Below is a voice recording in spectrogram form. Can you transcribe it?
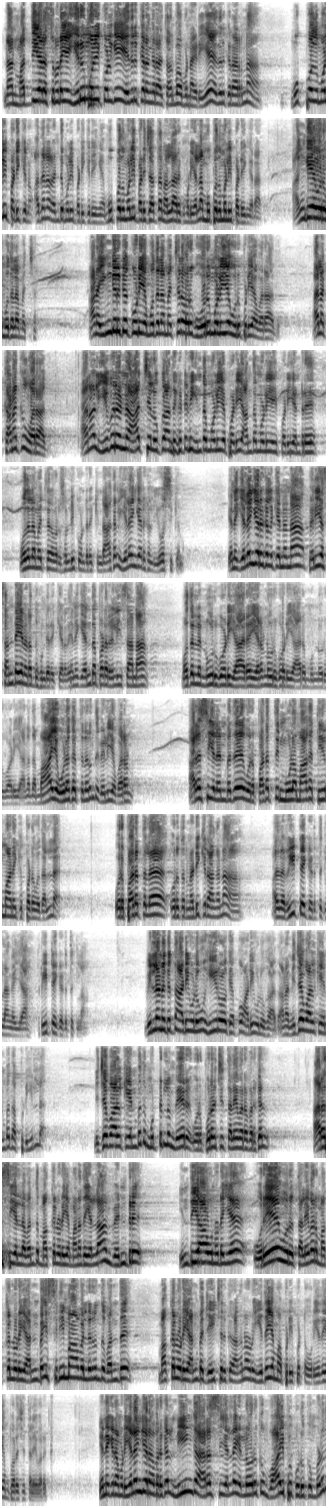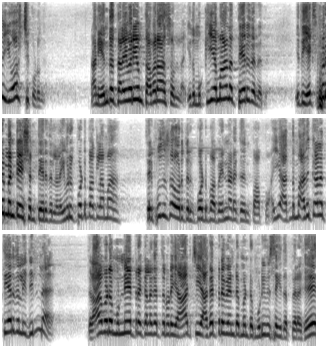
நான் மத்திய அரசினுடைய இருமொழி கொள்கையை எதிர்க்கிறேங்கிறார் சந்திரபாபு நாயுடு. ஏன் எதிர்க்கிறாருன்னா முப்பது மொழி படிக்கணும். அதெல்லாம் ரெண்டு மொழி படிக்கிறீங்க. முப்பது மொழி படிச்சா தான் நல்லா இருக்க முடியும். எல்லாம் முப்பது மொழி படிங்கிறார். அங்கே ஒரு முதலமைச்சர். ஆனா இங்க இருக்கக்கூடிய முதலமைச்சர் அவருக்கு ஒரு மொழியே உருப்படியா வராது. அதுல கணக்கும் வராது. ஆனால் இவர் என்ன ஆட்சியில் உட்கார்ந்துகிட்டு இந்த மொழியை படி அந்த மொழியை படி என்று முதலமைச்சர் அவர் சொல்லிக் கொண்டிருக்கின்றார்கள். இளைஞர்கள் யோசிக்கணும். எனக்கு இளைஞர்களுக்கு என்னன்னா பெரிய சண்டையை நடந்து கொண்டிருக்கிறது. எனக்கு எந்த படம் ரிலீஸ் ஆனா முதல்ல நூறு கோடி யாரு இருநூறு கோடி யாரு முந்நூறு கோடி யாரு? அந்த மாய உலகத்திலிருந்து வெளியே வரணும். அரசியல் என்பது ஒரு படத்தின் மூலமாக தீர்மானிக்கப்படுவதல்ல. ஒரு படத்துல ஒருத்தர் நடிக்கிறாங்கன்னா அதுல ரீடேக் எடுத்துக்கலாங்க ஐயா. ரீடேக் எடுத்துக்கலாம். வில்லனுக்கு தான் அடி உழுவும் ஹீரோவுக்கு எப்பவும் அடி உழுகாது. ஆனா நிஜ வாழ்க்கை என்பது அப்படி இல்லை. நிஜ வாழ்க்கை என்பது முற்றிலும் வேறு. ஒரு புரட்சி தலைவர் அவர்கள் அரசியல்ல வந்து மக்களுடைய மனதையெல்லாம் வென்று இந்தியாவுடைய ஒரே ஒரு தலைவர் மக்களுடைய அன்பை சினிமாவிலிருந்து வந்து மக்களுடைய அன்பை ஜெயிச்சிருக்கிறாங்கன்னா அவருடைய இதயம் அப்படிப்பட்ட ஒரு இதயம் புரட்சி தலைவருக்கு. இன்னைக்கு நம்முடைய இளைஞர் அவர்கள் நீங்க அரசியல்ல எல்லோருக்கும் வாய்ப்பு கொடுக்கும் பொழுது யோசிச்சு கொடுங்க. நான் எந்த தலைவரையும் தவறா சொல்ல. இது முக்கியமான தேர்தல் இது இது எக்ஸ்பெரிமெண்டேஷன் தேர்தல் இல்லை இவருக்கு போட்டு பார்க்கலாமா? சரி புதுசா ஒருத்தருக்கு போட்டு பார்ப்போம். என்ன நடக்குதுன்னு பார்ப்போம். ஐயா அந்த அதுக்கான தேர்தல் இது இல்லை. திராவிட முன்னேற்ற கழகத்தினுடைய ஆட்சியை அகற்ற வேண்டும் என்று முடிவு செய்த பிறகு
